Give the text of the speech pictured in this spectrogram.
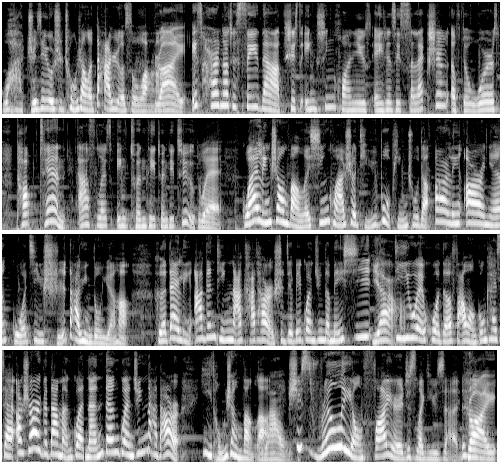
哇，直接又是冲上了大热搜啊！Right, it's hard not to see that she's in Xinhua News Agency's selection of the world's top ten athletes in 2022. 对。谷爱凌上榜了新华社体育部评出的二零二二年国际十大运动员哈，和带领阿根廷拿卡塔尔世界杯冠军的梅西，Yeah，第一位获得法网公开赛二十二个大满贯男单冠军纳达尔一同上榜了。Wow, she's really on fire, just like you said. Right,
